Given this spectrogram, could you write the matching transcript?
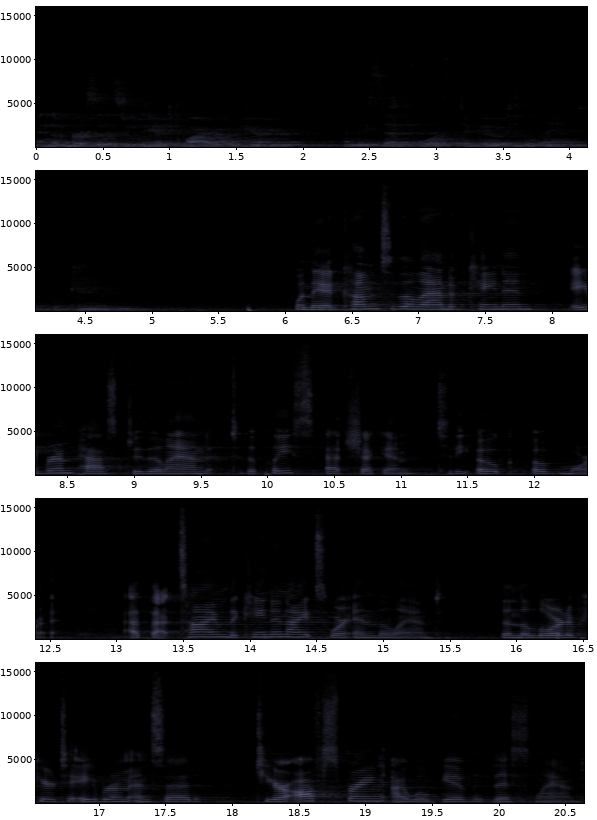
and the persons whom they had acquired in Haran, and they set forth to go to the land of Canaan. When they had come to the land of Canaan, Abram passed through the land to the place at Shechem, to the oak of Moreh. At that time the Canaanites were in the land. Then the Lord appeared to Abram and said, To your offspring I will give this land.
